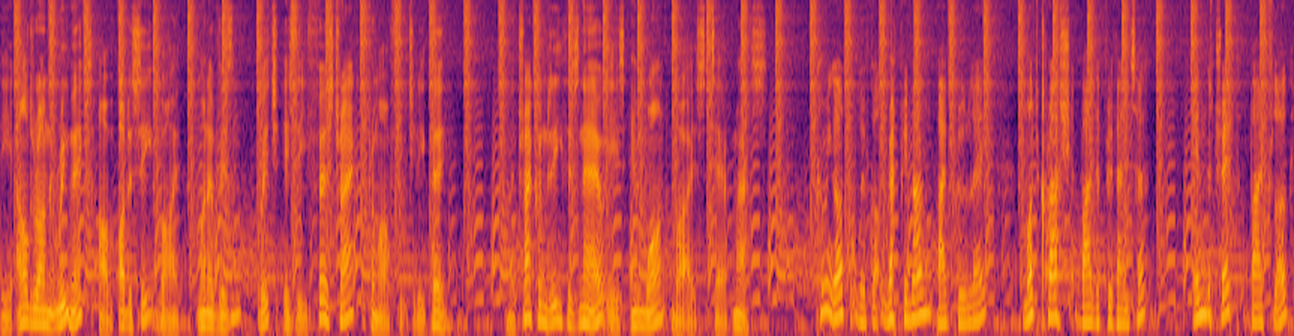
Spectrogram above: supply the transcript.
the Alderon remix of Odyssey by Monovsn, which is the first track from our featured EP. And the track underneath us now is M1 by Setaoc Mass. Coming up, we've got Reprimand by Brule, Mod Crash by The Preventer, In the Trip by Flug,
